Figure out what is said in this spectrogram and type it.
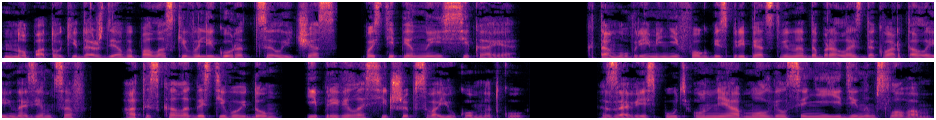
Но потоки дождя выполаскивали город целый час, постепенно иссякая. К тому времени Фок беспрепятственно добралась до квартала иноземцев, отыскала гостевой дом и привела Сидши в свою комнатку. За весь путь он не обмолвился ни единым словом,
